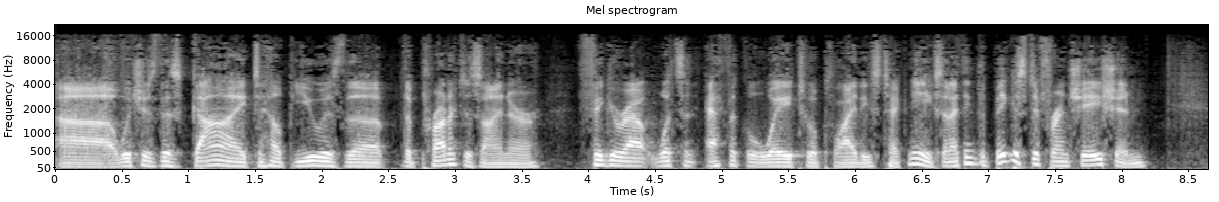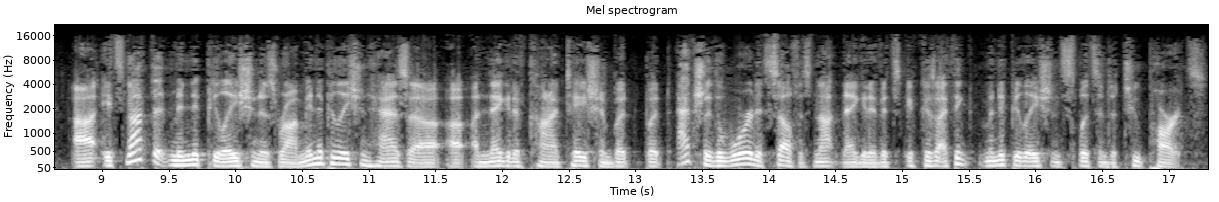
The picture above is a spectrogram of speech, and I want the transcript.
uh, which is this guide to help you as the the product designer figure out what's an ethical way to apply these techniques. And I think the biggest differentiation. Uh, it's not that manipulation is wrong. Manipulation has a, a, a, negative connotation, but but actually the word itself is not negative. It's because I think manipulation splits into two parts.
